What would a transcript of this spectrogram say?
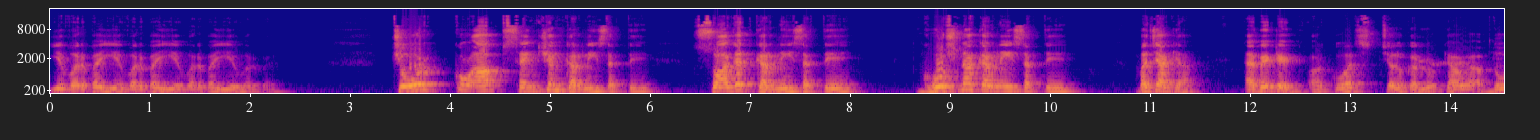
ये वर्ब है, ये वर्ब है, ये वर्ब है, ये वर्ब है। चोर को आप सैंक्शन कर नहीं सकते, स्वागत कर नहीं सकते, घोषणा कर नहीं सकते। बचा क्या? एबेटेड और कोर्स चलो कर लो। क्या होगा? अब दो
